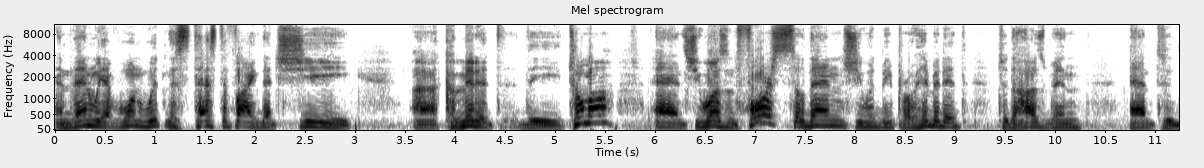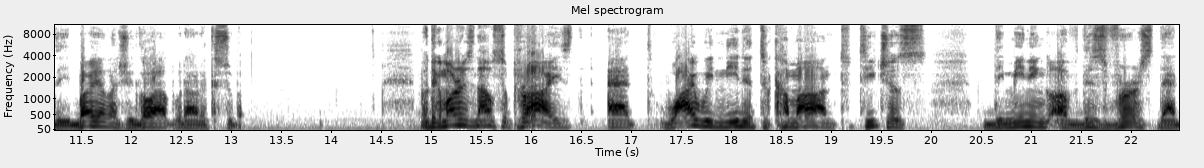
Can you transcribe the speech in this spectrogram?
and then we have one witness testifying that she uh, committed the tuma and she wasn't forced, so then she would be prohibited to the husband and to the boil, and she'd go out without a ksuba. But the Gemara is now surprised at why we needed to come on to teach us the meaning of this verse that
